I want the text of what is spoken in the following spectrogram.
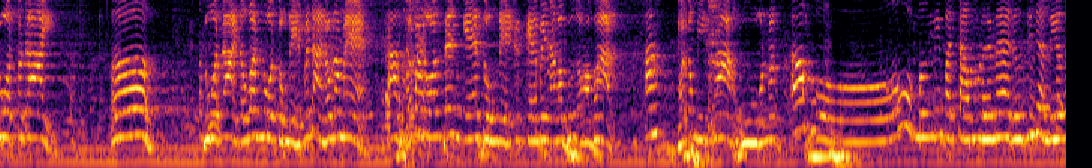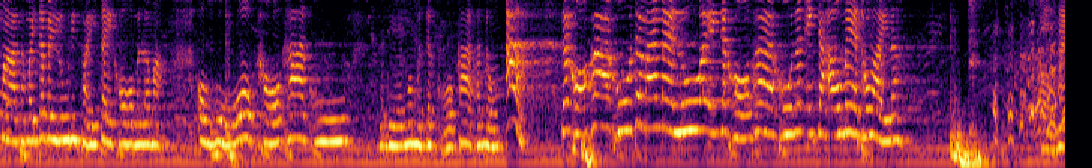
นวดก็ได้ เออ นวดได้แต่ว่านวดตรงเดชไม่ได้แล้วนะแม่อ้าวทำไม แล้วไปโดนเส้นแกส่งเดชกับแกเป็นอัมพฤกษ์อัมพาตอะมันต้องมีค่าครูกันมั้งอ้าวโห มึงนี่ประจำเลยแม่ ดูสิเนี่ยเลี้ยงมาทำไมจะไม่รู้นิสัยใจคอมันละมะ โอ้โห ขอค่าครู แสดงว่ามันจะขอค่าขนม อ้าว จะขอค่าครูใช่ไหมแม่รู้ว่าเองจะขอค่าครูนั่นเองจะเอาแม่เท่าไหร่ล่ะ ก็แม่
